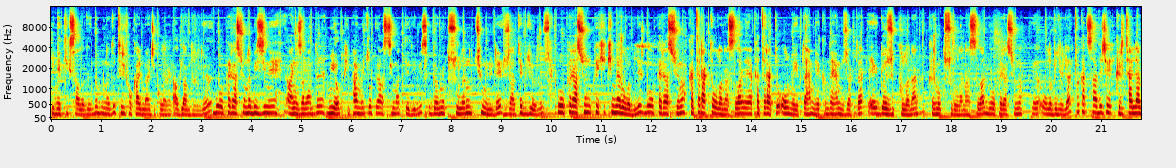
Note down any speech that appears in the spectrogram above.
bir netlik sağladığında bunun adı trifokal mercek olarak adlandırılıyor. Bu operasyonda biz yine aynı zamanda miyop, hipermetrop ve astigmat dediğimiz görme kusurlarının tümünü de düzeltebiliyoruz. Bu operasyonu peki kimler olabilir? Bu operasyonu katarakta olan hastalar veya katarakta olmayıp da hem yakında hem uzakta e, gözlük kullanan, kırma kusuru olan hastalar bu operasyonu e, olabilirler. Fakat sadece kriterler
